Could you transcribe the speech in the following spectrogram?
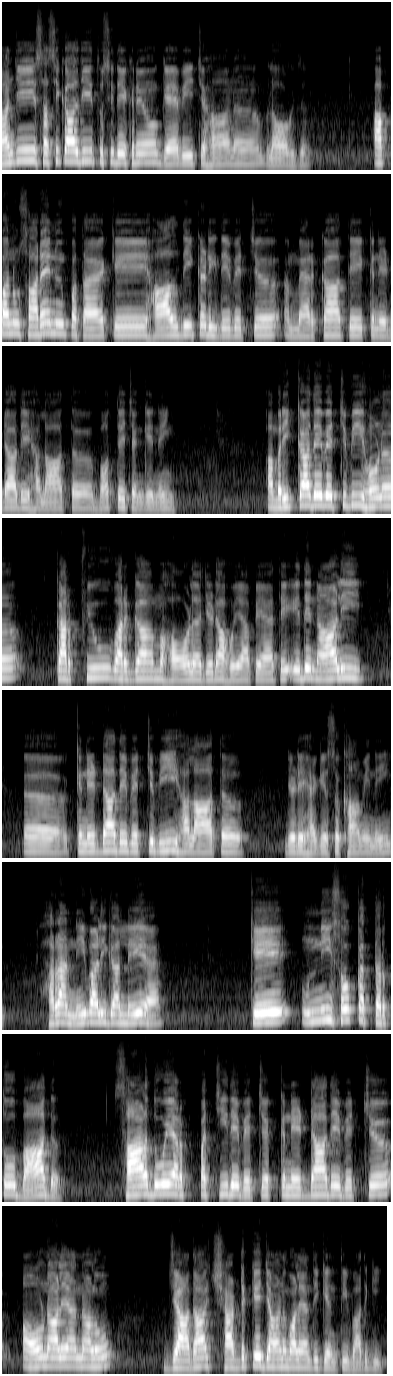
ਹਾਂਜੀ ਸਤਿ ਸ਼੍ਰੀ ਅਕਾਲ ਜੀ। ਤੁਸੀਂ ਦੇਖ ਰਹੇ ਹੋ ਗੈਵੀ ਚਹਾਨ ਵਲੌਗਸ ਆਪਾਂ ਨੂੰ ਸਾਰਿਆਂ ਨੂੰ ਪਤਾ ਹੈ ਕਿ ਹਾਲ ਦੀ ਘੜੀ ਦੇ ਵਿੱਚ ਅਮਰੀਕਾ ਤੇ ਕੈਨੇਡਾ ਦੇ ਹਾਲਾਤ ਬਹੁਤੇ ਚੰਗੇ ਨਹੀਂ। ਅਮਰੀਕਾ ਦੇ ਵਿੱਚ ਵੀ ਹੁਣ ਕਰਫਿਊ ਵਰਗਾ ਮਾਹੌਲ ਜਿਹੜਾ ਹੋਇਆ ਪਿਆ ਹੈ ਤੇ ਇਹਦੇ ਨਾਲ ਹੀ ਅ, ਕੈਨੇਡਾ ਦੇ ਵਿੱਚ ਵੀ ਹਾਲਾਤ ਜਿਹੜੇ ਹੈਗੇ ਸੁਖਾਵੇਂ ਨਹੀਂ। ਹੈਰਾਨੀ ਵਾਲੀ ਗੱਲ ਇਹ ਹੈ ਕਿ 1971 ਤੋਂ ਬਾਅਦ ਸਾਲ 2025 ਦੇ ਵਿੱਚ ਕੈਨੇਡਾ ਦੇ ਵਿੱਚ ਆਉਣ ਵਾਲਿਆਂ ਨਾਲੋਂ ਜ਼ਿਆਦਾ ਛੱਡ ਕੇ ਜਾਣ ਵਾਲਿਆਂ ਦੀ ਗਿਣਤੀ ਵੱਧ ਗਈ।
